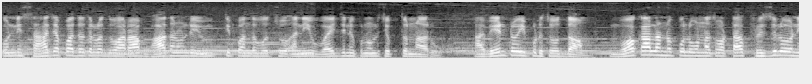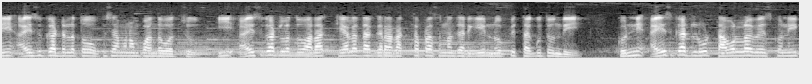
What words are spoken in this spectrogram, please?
కొన్ని సహజ పద్ధతుల ద్వారా బాధ నుండి విముక్తి పొందవచ్చు అని వైద్య నిపుణులు చెప్తున్నారు. అవేంటో ఇప్పుడు చూద్దాం. మోకాల నొప్పులు ఉన్న చోట ఫ్రిడ్జ్లోని ఐసు గడ్డలతో ఉపశమనం పొందవచ్చు. ఈ ఐసు గడ్డల ద్వారా కీళ్ళ దగ్గర రక్త ప్రసరణ జరిగి నొప్పి తగ్గుతుంది. కొన్ని ఐస్ గడ్డలు టవల్లో వేసుకుని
